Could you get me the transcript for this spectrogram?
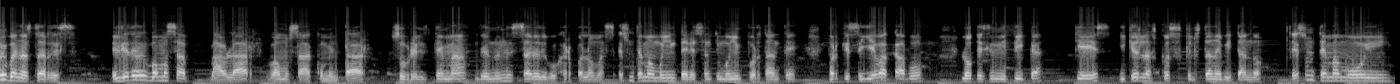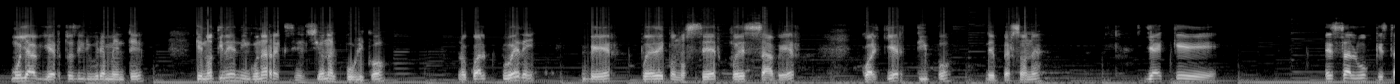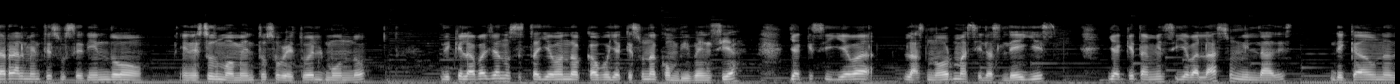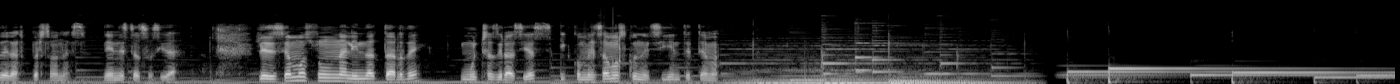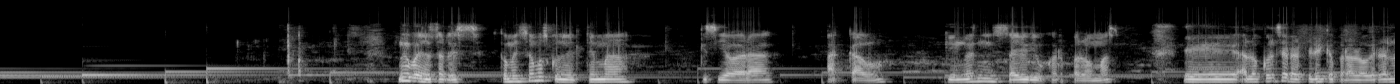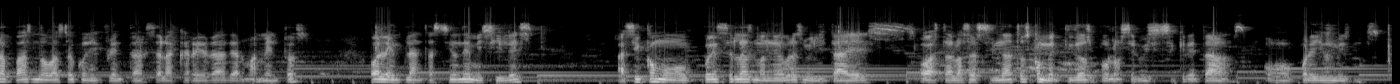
Muy buenas tardes. El día de hoy vamos a hablar, vamos a comentar sobre el tema de no es necesario dibujar palomas. Es un tema muy interesante y muy importante porque se lleva a cabo lo que significa, qué es y qué es las cosas que lo están evitando. Es un tema muy, muy abierto y libremente que no tiene ninguna restricción al público, lo cual puede ver, puede conocer, puede saber cualquier tipo de persona, ya que es algo que está realmente sucediendo en estos momentos sobre todo el mundo de que la ya no está llevando a cabo ya que es una convivencia, ya que se lleva las normas y las leyes, ya que también se lleva las humildades de cada una de las personas en esta sociedad. Les deseamos una linda tarde, muchas gracias y comenzamos con el siguiente tema. Muy buenas tardes. Comenzamos con el tema que se llevará a cabo, que no es necesario dibujar palomas, eh, a lo cual se refiere que para lograr la paz no basta con enfrentarse a la carrera de armamentos o a la implantación de misiles, así como pueden ser las maniobras militares o hasta los asesinatos cometidos por los servicios secretos o por ellos mismos.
